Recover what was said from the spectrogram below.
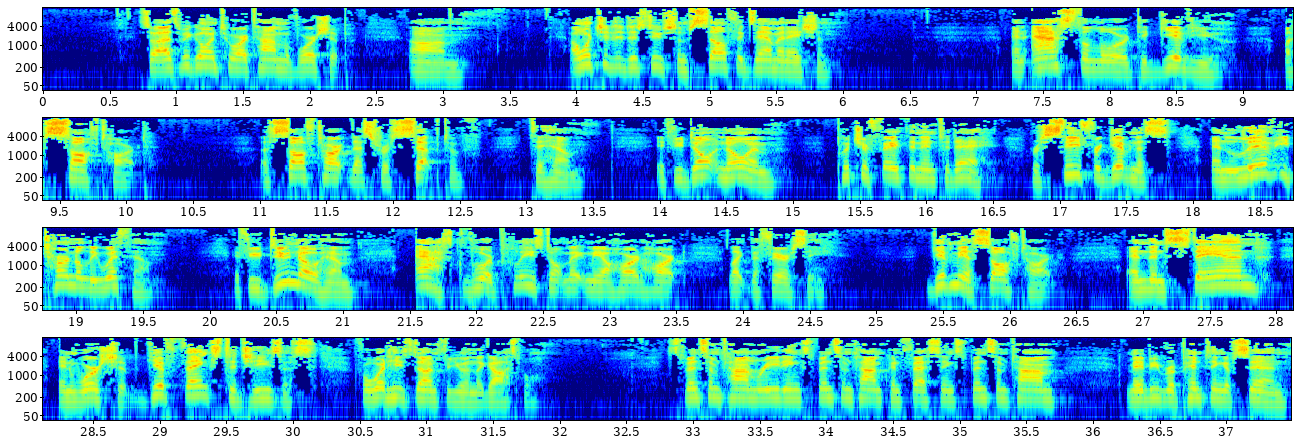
So, as we go into our time of worship, um, I want you to just do some self examination and ask the Lord to give you a soft heart, a soft heart that's receptive to Him. If you don't know Him, put your faith in Him today. Receive forgiveness and live eternally with Him. If you do know Him, ask, Lord, please don't make me a hard heart like the Pharisee. Give me a soft heart. And then stand and worship. Give thanks to Jesus for what He's done for you in the gospel. Spend some time reading, spend some time confessing, spend some time maybe repenting of sin.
